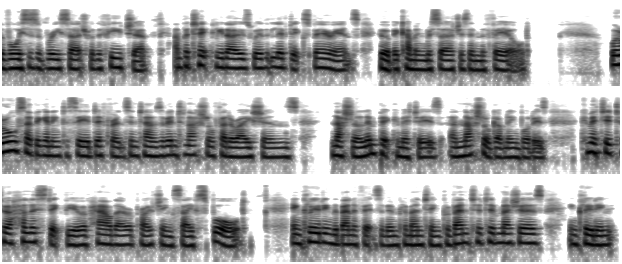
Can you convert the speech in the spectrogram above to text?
the voices of research for the future, and particularly those with lived experience who are becoming researchers in the field. We're also beginning to see a difference in terms of international federations national Olympic committees and national governing bodies committed to a holistic view of how they're approaching safe sport, including the benefits of implementing preventative measures, including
